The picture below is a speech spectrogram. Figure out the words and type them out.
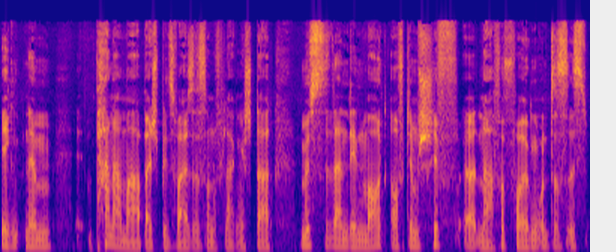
irgendeinem Panama beispielsweise, so ein Flaggenstaat, müsste dann den Mord auf dem Schiff äh, nachverfolgen. Und das ist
